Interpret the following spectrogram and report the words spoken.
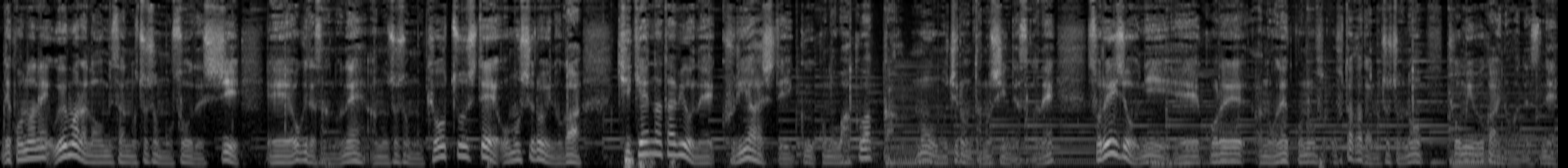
でこのね上村直美さんの著書もそうですし、えー、荻田さんのねあの著書も共通して面白いのが危険な旅をねクリアしていくこのワクワク感ももちろん楽しいんですがねそれ以上に、えーこれあのねこのお二方の著書の興味深いのはですね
